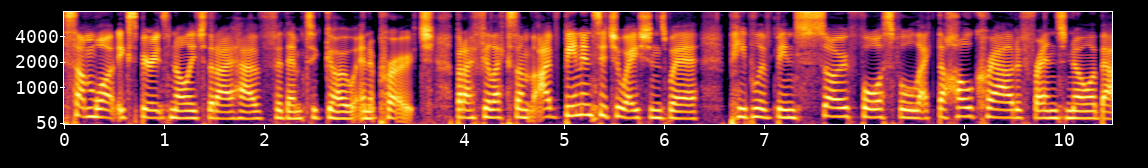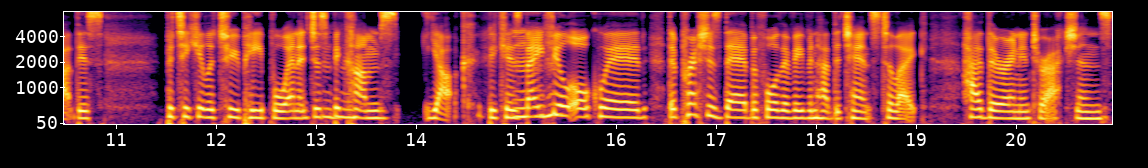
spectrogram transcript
somewhat experienced knowledge that I have for them to go and approach. But I feel like some I've been in situations where people have been so forceful, like the whole crowd of friends know about this particular two people and it just mm-hmm. becomes yuck because they feel awkward. The pressure's there before they've even had the chance to like have their own interactions.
